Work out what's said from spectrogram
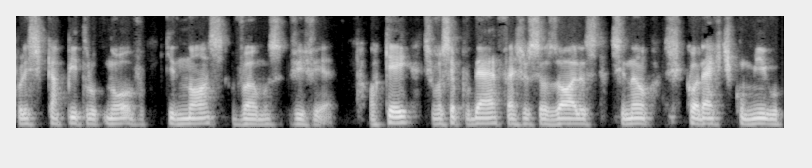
por esse capítulo novo que nós vamos viver. Ok? Se você puder, feche os seus olhos, se não, se conecte comigo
